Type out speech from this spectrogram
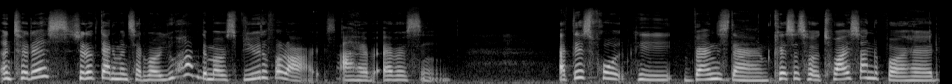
And to this, she looked at him and said, Well, you have the most beautiful eyes I have ever seen. At this point, he bends down, kisses her twice on the forehead,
